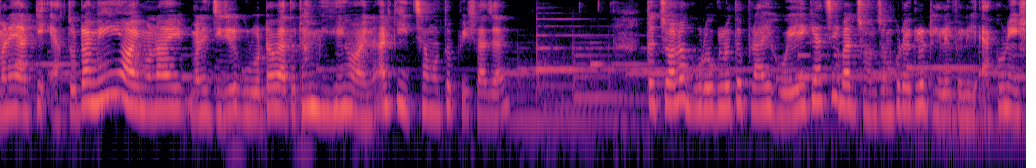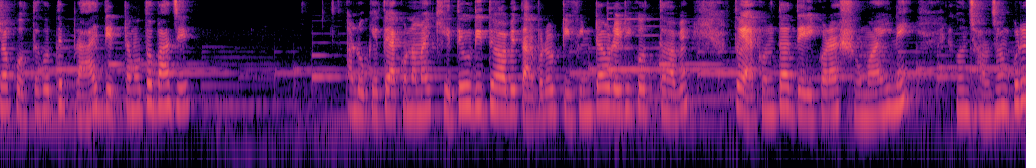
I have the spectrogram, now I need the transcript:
মানে আর কি এতটা মিহি হয় মনে হয় মানে জিরের গুঁড়োটাও এতটা মিহি হয় না, আর কি ইচ্ছা মতো পেশা যায়। তো চলো গুঁড়োগুলো তো প্রায় হয়েই গেছে, এবার ঝমঝম করে এগুলো ঢেলে ফেলি। এখন এইসব করতে করতে প্রায় দেড়টা মতো বাজে। আর ওকে তো এখন আমায় খেতেও দিতে হবে, তারপরেও টিফিনটাও রেডি করতে হবে। তো এখন তো আর দেরি করার সময়ই নেই। এখন ঝমঝম করে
